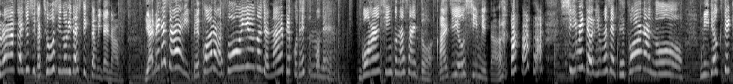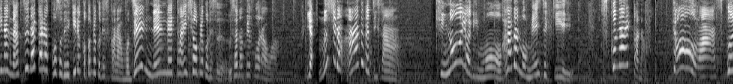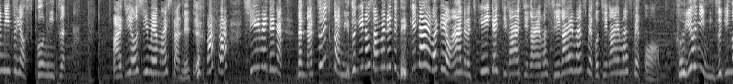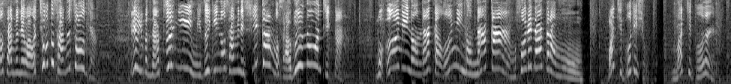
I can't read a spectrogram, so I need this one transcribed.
裏垢女子が調子乗り出してきたみたいな。やめなさい！ペコアラはそういうのじゃないペコですので。ご安心くださいと。味を占めた。占めておりません。ペコアラの魅力的な夏だからこそできることペコですから。もう全年齢対象ペコです。うさだペコアラは。いやむしろあなたたちさ昨日よりも肌の面積味を占めましたねって。占めてない。だ夏しか水着のサムネってできないわけよ。あなたたち聞いて違う違います。違いますペコ違いますペコ冬に水着のサムネはちょっと寒そうじゃん。でもやっぱ夏に水着のサムネしかもサブ農地かもう海の中海の中。もうそれだったらもうバチグでしょ。バチグー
